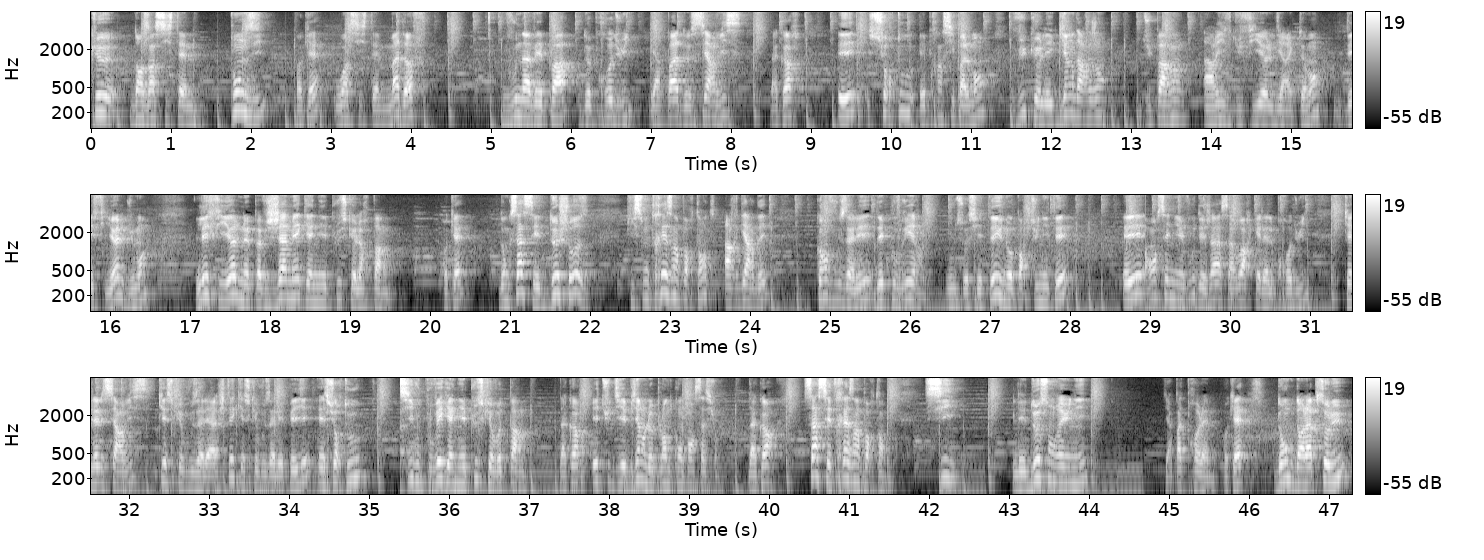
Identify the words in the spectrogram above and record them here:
que dans un système Ponzi, ok, ou un système Madoff, vous n'avez pas de produit, il n'y a pas de service, d'accord? Et surtout et principalement, vu que les gains d'argent du parrain arrive du filleul directement, des filleuls du moins, les filleuls ne peuvent jamais gagner plus que leur parrain. Ok? Donc ça, c'est deux choses qui sont très importantes à regarder quand vous allez découvrir une société, une opportunité, et renseignez-vous déjà à savoir quel est le produit, quel est le service, qu'est-ce que vous allez acheter, qu'est-ce que vous allez payer, et surtout, si vous pouvez gagner plus que votre parrain. D'accord? Étudiez bien le plan de compensation. D'accord? Ça, c'est très important. Si les deux sont réunis, il n'y a pas de problème. ok? Donc, dans l'absolu,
